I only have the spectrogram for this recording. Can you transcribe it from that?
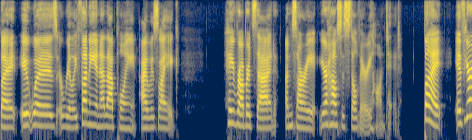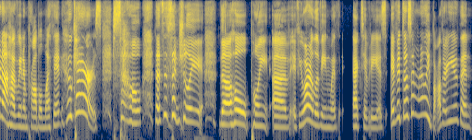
but it was really funny. And at that point, I was like, hey, Robert's dad, I'm sorry. Your house is still very haunted. But if you're not having a problem with it, who cares? So that's essentially the whole point of if you are living with activity is if it doesn't really bother you, then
